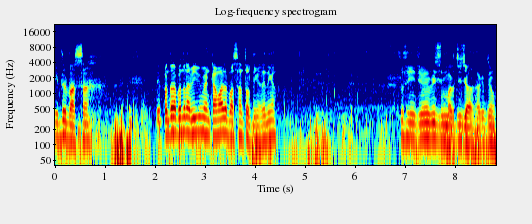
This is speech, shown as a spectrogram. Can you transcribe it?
ਇੱਧਰ ਬੱਸਾਂ। ਆ ਤੇ 15 15 20 ਮਿੰਟਾਂ ਬਾਅਦ ਬੱਸਾਂ ਤੁਰਦੀਆਂ ਰਹਿੰਦੀਆਂ। ਤੁਸੀਂ ਜਿਵੇਂ ਵੀ ਮਰਜ਼ੀ ਜਾ ਸਕਦੇ ਹੋ।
